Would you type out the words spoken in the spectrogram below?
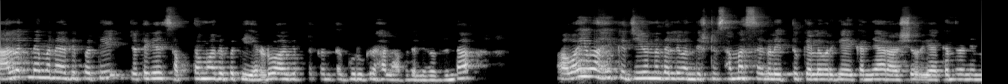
ನಾಲ್ಕನೇ ಮನೆ ಅಧಿಪತಿ ಜೊತೆಗೆ ಸಪ್ತಮಾಧಿಪತಿ ಎರಡೂ ಆಗಿರ್ತಕ್ಕಂಥ ಗುರುಗ್ರಹ ಲಾಭದಲ್ಲಿರೋದ್ರಿಂದ, ವೈವಾಹಿಕ ಜೀವನದಲ್ಲಿ ಒಂದಿಷ್ಟು ಸಮಸ್ಯೆಗಳಿತ್ತು ಕೆಲವರಿಗೆ ಕನ್ಯಾ ರಾಶಿಯವ್ರಿಗೆ. ಯಾಕಂದ್ರೆ ನಿಮ್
